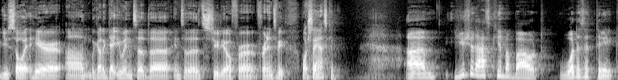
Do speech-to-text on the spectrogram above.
you saw it here. Um, we got to get you into the into the studio for for an interview. What should I ask him? Um, you should ask him about what does it take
